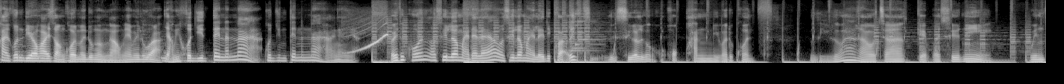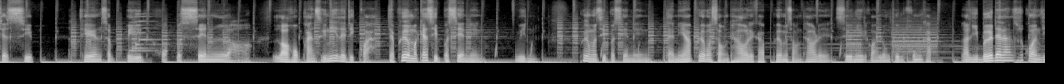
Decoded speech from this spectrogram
พายคนเดียวพายสองคนมันดูเหงาๆไงไม่รู้อะอยากมีคนยืนเต้นนั่นหน้า คนยืนเต้นนั่นหน้าหาไงอะเฮ้ยทุกคนเราซื้อเรือใหม่ได้แล้ว ซื้อเรือใหม่เลยดีกว่าเอ้ยหรือซื้อเรือหกพันดีวะทุกคน หรือว่าเราจะเก็บไว้ซื้อนี่วินเจ็ดสิบเทนสปีดหกเปอร์เซ็นต์หรอ รอหกพันซื้อนี่เลยดีกว่า แต่เพิ่มมาแค่สิบเปอร์เซ็นต์เองวินเพิ่มมาสิบเปอร์เซ็นต์เอง แต่เนี้ยเพิ่มมาสองเท่าเลยครับ เพิ่มมาสองเท่าเลยซื้อนี่ดีกว่าลงทุนคุ้มครับเรารีเบิร์ดได้แล้วทุกคนจ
